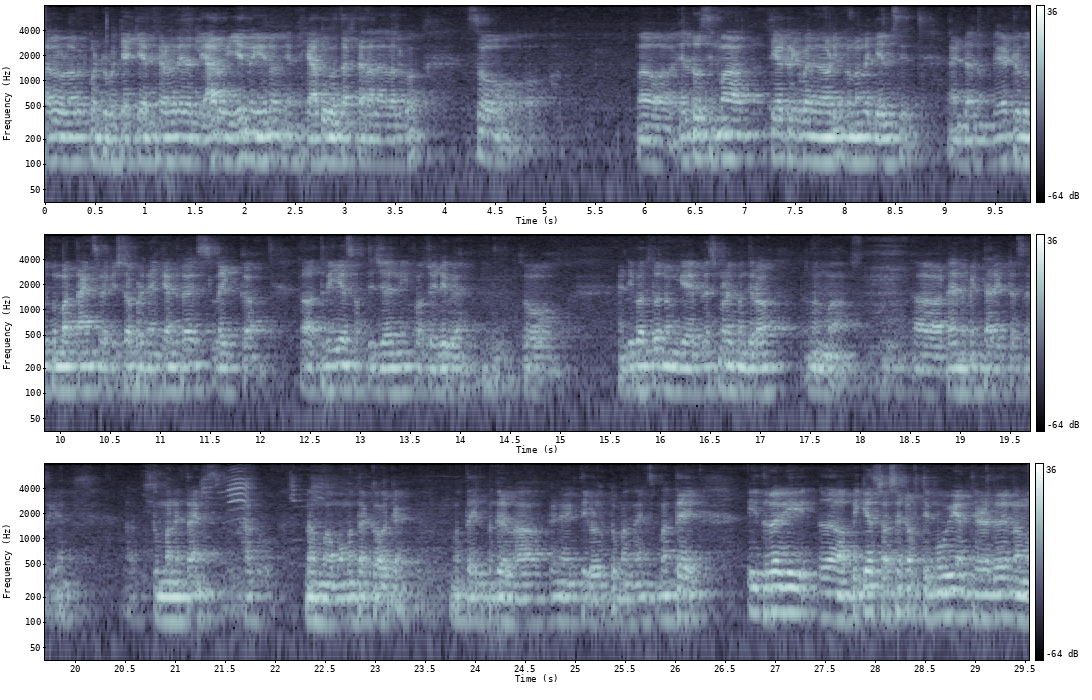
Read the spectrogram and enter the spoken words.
ತಲೆ ಒಳಗಿಟ್ಕೊಂಡಿರ್ಬೇಕು ಯಾಕೆ ಅಂತ ಹೇಳಿದ್ರೆ ಅದ್ರಲ್ಲಿ ಯಾರು ಏನು ಏನು ಅಂತ ಯಾವುದು ಗೊತ್ತಾಗ್ತಾ ಇರಲ್ಲ ಎಲ್ಲರಿಗೂ ಸೊ ಎಲ್ಲರೂ ಸಿನಿಮಾ ಥಿಯೇಟ್ರಿಗೆ ಬಂದು ನೋಡಿ ನನ್ನ ಗೆಲ್ಲಿಸಿ ಆ್ಯಂಡ್ ನಮ್ಮ ಥಿಯೇಟ್ರಿಗೂ ತುಂಬ ಥ್ಯಾಂಕ್ಸ್ ಹೇಳಕ್ಕೆ ಇಷ್ಟಪಡ್ತೀನಿ. ಯಾಕೆಂದರೆ it's like three years of the journey for ಜೆಡಿವೆ ಸೊ ಆ್ಯಂಡ್ ಇವತ್ತು ನಮಗೆ ಪ್ಲೆಸ್ ಮಾಡಕ್ಕೆ ಬಂದಿರೋ ನಮ್ಮ ಡೈನಮಿಕ್ ಡೈರೆಕ್ಟರ್ ಸರ್ಗೆ ತುಂಬಾ ಥ್ಯಾಂಕ್ಸ್ ಹಾಗೂ ನಮ್ಮ ಮಮತಾಕ್ ಅವ್ರಿಗೆ, ಮತ್ತು ಇಲ್ಲಿ ಬಂದಿರಲ್ಲ ಗಣ್ಯ ವ್ಯಕ್ತಿಗಳು ತುಂಬ ಥ್ಯಾಂಕ್ಸ್ ಮತ್ತು ಇದರಲ್ಲಿ biggest asset of the movie ಅಂತ ಹೇಳಿದ್ರೆ ನಾನು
